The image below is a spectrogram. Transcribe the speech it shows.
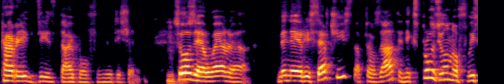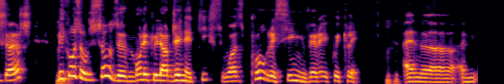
carried this type of mutation. Mhm. So there were uh, many researches after that, an explosion of research, because also the molecular genetics was progressing very quickly. Mhm. And uh, an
